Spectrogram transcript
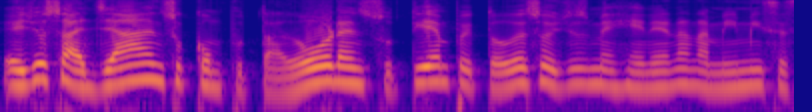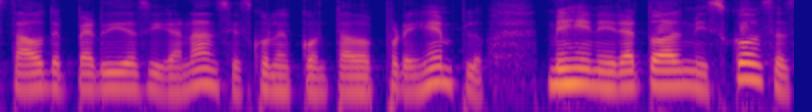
Ellos allá en su computadora, en su tiempo y todo eso, ellos me generan a mí mis estados de pérdidas y ganancias con el contador, por ejemplo. Me genera todas mis cosas.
